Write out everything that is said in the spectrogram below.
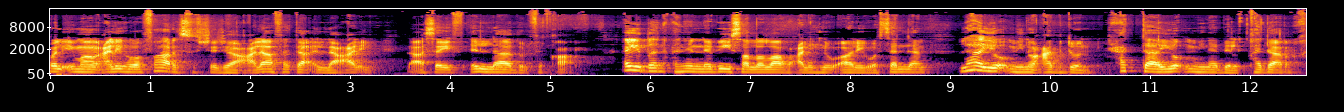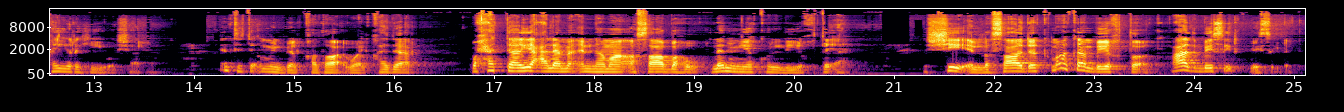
والإمام علي هو فارس الشجاعة لا فتى إلا علي لا سيف إلا ذو الفقار. أيضا عن النبي صلى الله عليه وآله وسلم لا يؤمن عبد حتى يؤمن بالقدر خيره وشره. أنت تؤمن بالقضاء والقدر وحتى يعلم أن ما أصابه لم يكن ليخطئه. الشيء اللي صادق ما كان بيخطئك هذا بيصيرك بيصيرك.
